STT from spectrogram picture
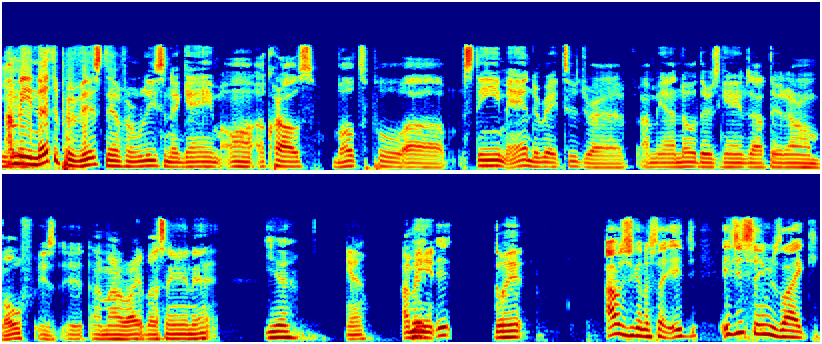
Yeah. I mean, nothing prevents them from releasing a game on across multiple uh, Steam and Direct to Drive. I mean, I know there's games out there that are on both. Is, is am I right by saying that? yeah. Yeah. I But mean, it, go ahead. I was just gonna say it. It just seems like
